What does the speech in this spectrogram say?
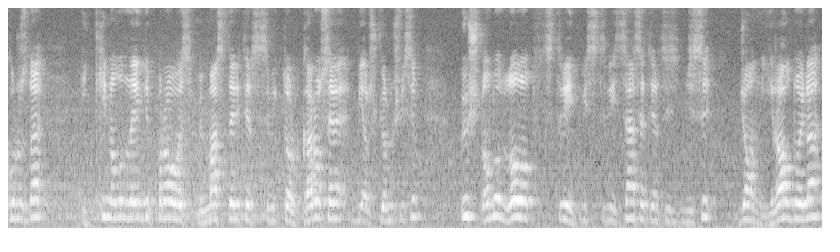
Cruz'da 2 nolu Lady Prowess bir Mastery temsilcisi Victor Carosere bir yarış görmüş bir isim. 3 nolu Lolot Street bir Street Sunset temsilcisi John Hiraldo'yla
